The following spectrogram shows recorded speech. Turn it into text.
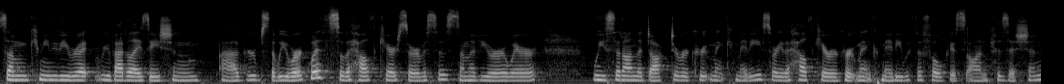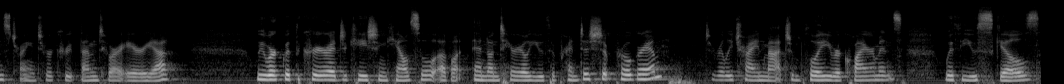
some community re- revitalization uh, groups that we work with. So the healthcare services, some of you are aware, we sit on the doctor recruitment committee, sorry, the healthcare recruitment committee with a focus on physicians, trying to recruit them to our area. We work with the Career Education Council of, and Ontario Youth Apprenticeship Program to really try and match employee requirements with youth skills.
